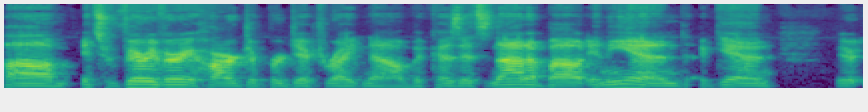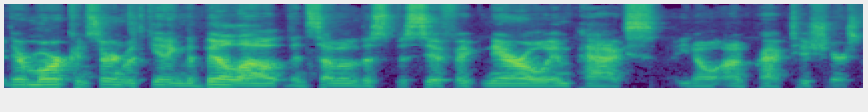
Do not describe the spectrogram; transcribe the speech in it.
um, it's very, very hard to predict right now because it's not about, in the end, again, they're, they're more concerned with getting the bill out than some of the specific narrow impacts you know on practitioners.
